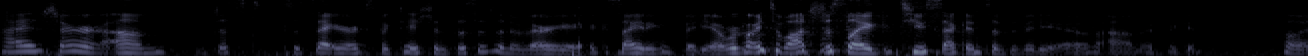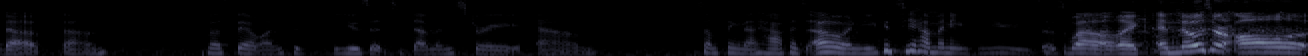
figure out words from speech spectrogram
Hi, sure. Um, just to set your expectations, this isn't a very exciting video. We're going to watch just like two seconds of the video, um, if we could pull it up. Um, mostly I wanted to use it to demonstrate um, something that happens. Oh, and you can see how many views as well. Like, and those are all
